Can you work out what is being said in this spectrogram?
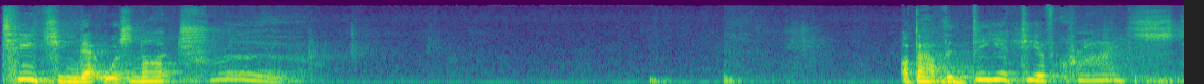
teaching that was not true. About the deity of Christ.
